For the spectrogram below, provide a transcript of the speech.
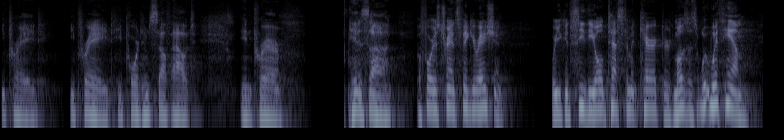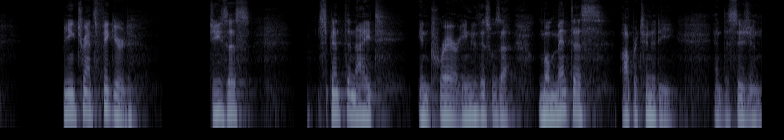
he prayed. He prayed. He poured himself out in prayer. His, uh, before his transfiguration, where you could see the Old Testament characters, Moses with him being transfigured, Jesus spent the night in prayer. He knew this was a momentous opportunity and decision.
